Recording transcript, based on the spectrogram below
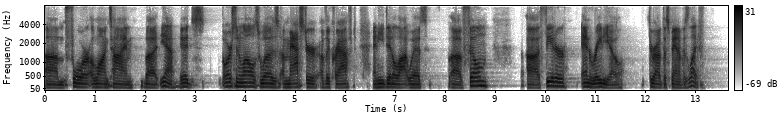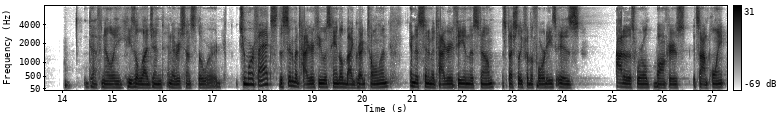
um, for a long time. But yeah, it's Orson Welles was a master of the craft, and he did a lot with uh, film, uh, theater, and radio throughout the span of his life. Definitely. He's a legend in every sense of the word. Two more facts the cinematography was handled by Gregg Toland, and the cinematography in this film, especially for the 40s, is out of this world, bonkers. It's on point.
